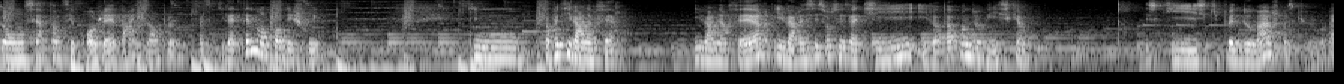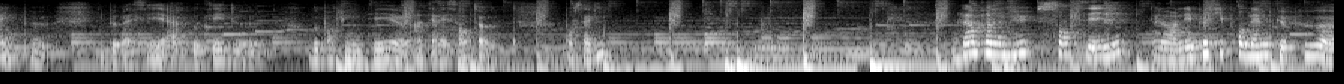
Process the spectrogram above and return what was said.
dans certains de ses projets par exemple, parce qu'il a tellement peur d'échouer qu'en fait il va rien faire. Il va rien faire, il va rester sur ses acquis, il va pas prendre de risques. Ce qui, peut être dommage parce que voilà, il peut, passer à côté d'opportunités euh, intéressantes pour sa vie. D'un point de vue santé, alors les petits problèmes que peut euh,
